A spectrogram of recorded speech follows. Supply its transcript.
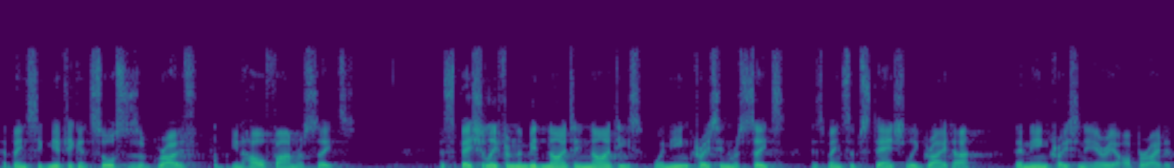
have been significant sources of growth in whole farm receipts, especially from the mid-1990s when the increase in receipts has been substantially greater than the increase in area operated.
